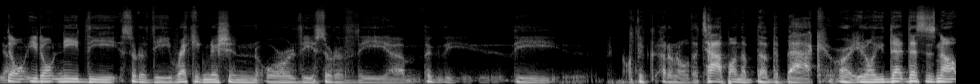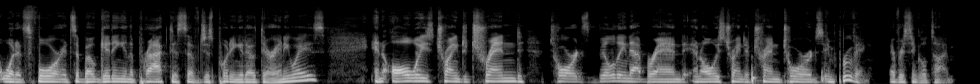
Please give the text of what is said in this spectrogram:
yeah. don't you don't need the sort of the recognition or the sort of the um, the, the, the the, I don't know the tap on the, the, the back or you know that this is not what it's for. It's about getting in the practice of just putting it out there anyways, and always trying to trend towards building that brand and always trying to trend towards improving every single time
